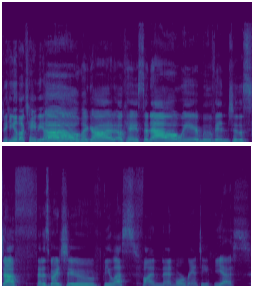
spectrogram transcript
Speaking of Octavia. Oh my god. Okay, so now we move into the stuff that is going to be less fun and more ranty. Yes.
